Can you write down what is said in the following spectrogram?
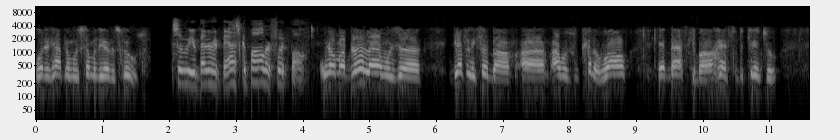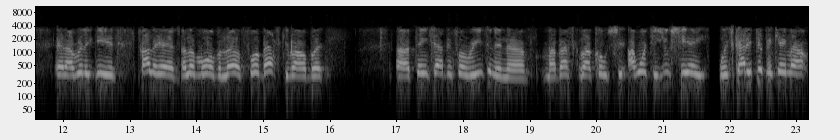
what had happened with some of the other schools. So you're better at basketball or football? You know, my bloodline was uh, definitely football. Uh, I was kind of raw at basketball. I had some potential and I really did probably had a little more of a love for basketball, but uh, things happen for a reason. And uh, my basketball coach, I went to UCA when Scottie Pippen came out.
